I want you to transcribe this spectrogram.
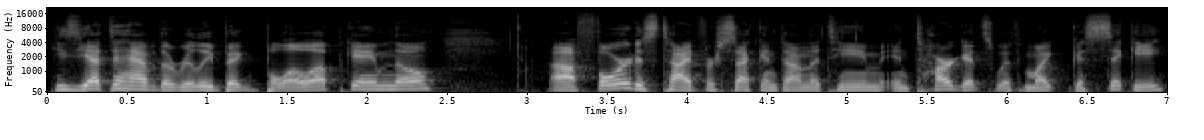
He's yet to have the really big blow up game, though. Uh, Ford is tied for second on the team in targets with Mike Gesicki.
